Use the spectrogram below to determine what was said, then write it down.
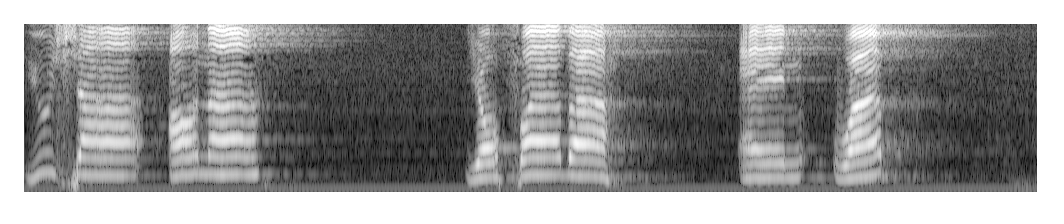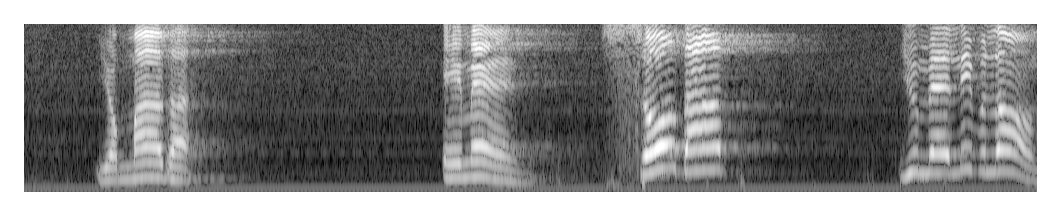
You shall honor your father and what? Your mother. Amen. So that you may live long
